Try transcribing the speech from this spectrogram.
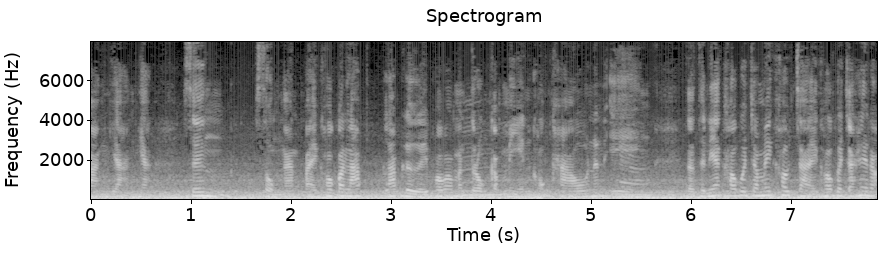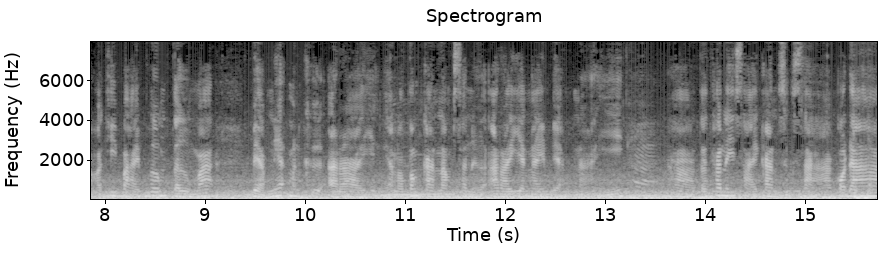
บางอย่างเนี่ยซึ่งส่งงานไปเขาก็รับรับเลย เพราะว่ามันตรงกับเมนของเขานั่นเอง แต่ทีเนี้ยเขาก็จะไม่เข้าใจเขาก็จะให้เราอธิบายเพิ่มเติมว่า แบบเนี้ยมันคืออะไรอย่างเงี้ยเราต้องการนำเสนออะไรยังไงแบบไหนค่ะอ่าแต่ถ้าในสายการศึกษาก็ได้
